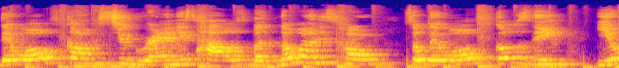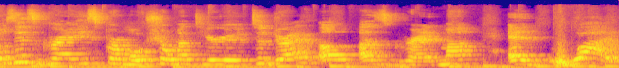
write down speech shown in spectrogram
The wolf comes to Granny's house, but no one is home, so the wolf goes in, uses Granny's promotional material to dress up as Grandma, and why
